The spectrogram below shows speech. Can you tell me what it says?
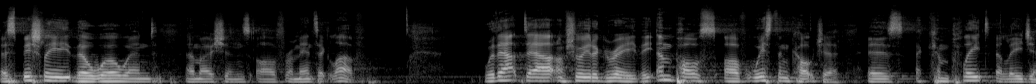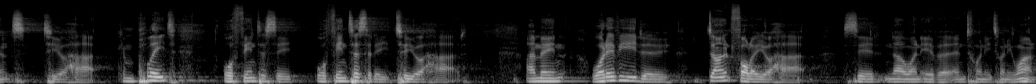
especially the whirlwind emotions of romantic love. Without doubt, I'm sure you'd agree, the impulse of Western culture is a complete allegiance to your heart, complete authenticity, authenticity to your heart. I mean, whatever you do, don't follow your heart, said no one ever in 2021.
